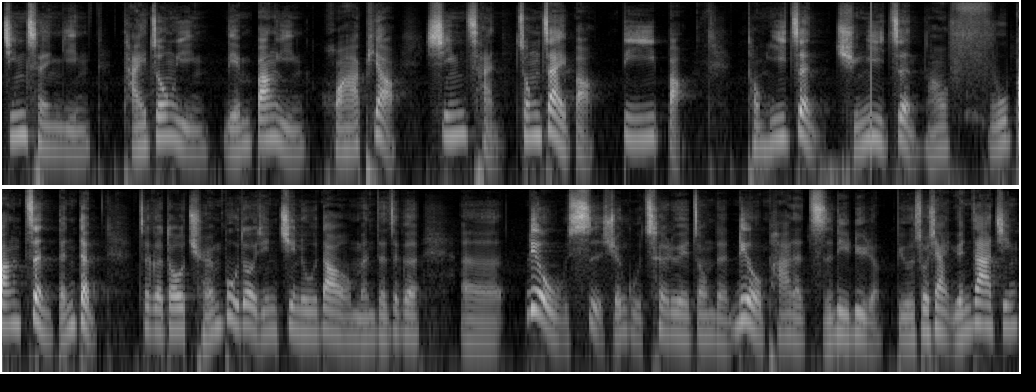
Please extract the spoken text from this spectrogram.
金城银、台中银、联邦银、华票、新产、中再保、第一保。统一证、群益证，然后福邦证等等，这个都全部都已经进入到我们的这个呃六五四选股策略中的六趴的值利率了。比如说像元大金，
